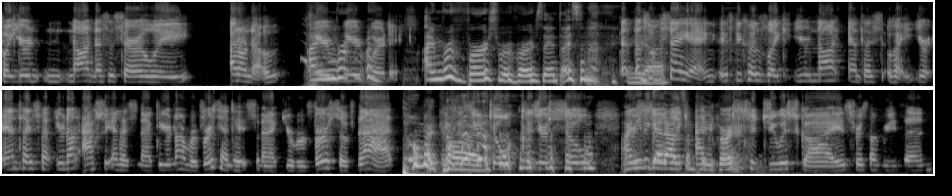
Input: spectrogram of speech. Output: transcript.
but you're not necessarily. I don't know. I'm Weird, re- weird wording. I'm reverse, reverse anti-Semitic. That- That's what I'm saying. It's because like you're not anti. Okay, you're anti. You're not actually anti-Semitic, but you're not reverse anti-Semitic. You're reverse of that. oh my god! Because you don't. Because you're so. I you're need to get out like some paper. adverse to Jewish guys for some reason.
